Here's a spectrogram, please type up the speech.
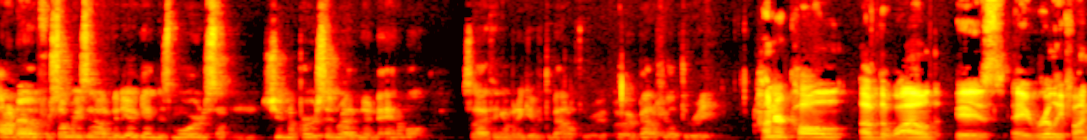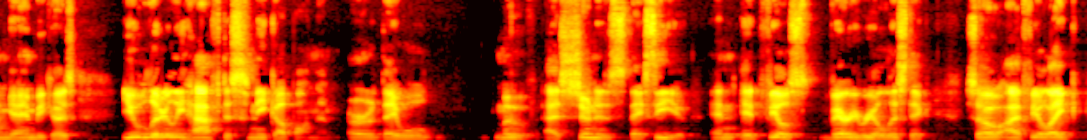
I don't know. For some reason, a video game, there's more to something shooting a person rather than an animal. So I think I'm gonna give it to Battle three or Battlefield Three. Hunter Call of the Wild is a really fun game because you literally have to sneak up on them or they will move as soon as they see you. And it feels very realistic. So I feel like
